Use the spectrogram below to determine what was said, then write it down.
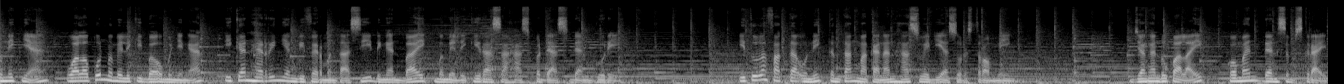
Uniknya, walaupun memiliki bau menyengat, ikan herring yang difermentasi dengan baik memiliki rasa khas pedas dan gurih. Itulah fakta unik tentang makanan khas Swedia Surströmming. Jangan lupa like, komen, dan subscribe.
